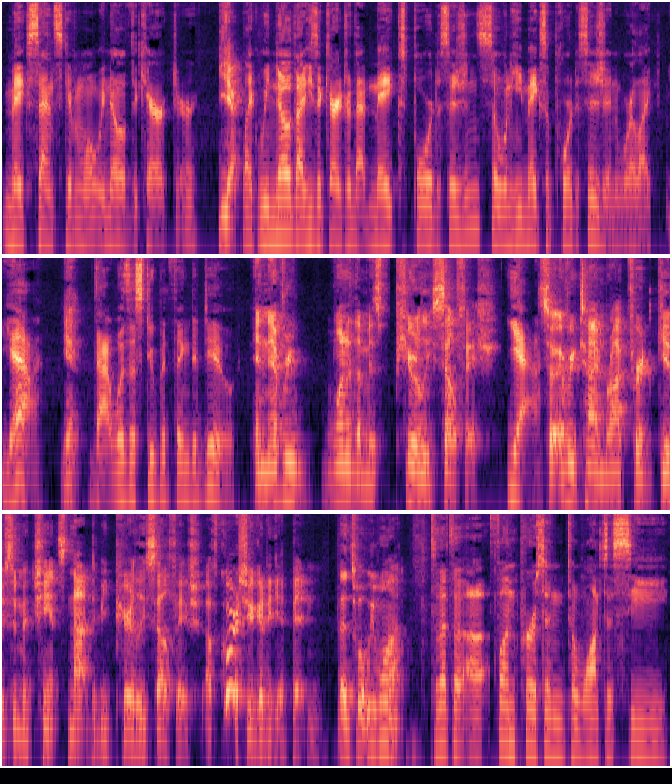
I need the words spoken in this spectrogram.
make sense given what we know of the character. Yeah, Like we know that he's a character that makes poor decisions, so when he makes a poor decision, we're like, yeah, yeah, that was a stupid thing to do. and every one of them is purely selfish. Yeah. So every time Rockford gives him a chance not to be purely selfish, of course you're going to get bitten. That's what we want. So that's a, a fun person to want to see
